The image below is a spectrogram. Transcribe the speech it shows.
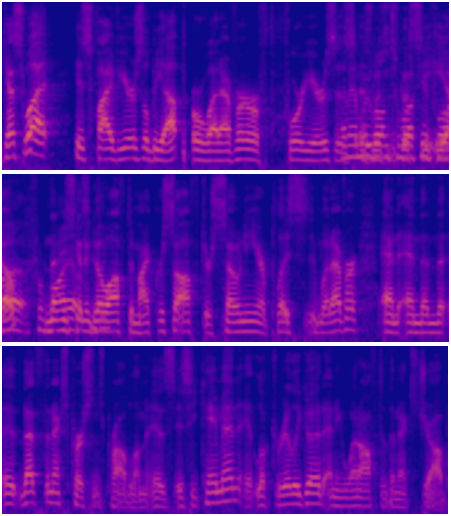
guess what? His five years will be up or whatever, or four years as, then as move on to the working for, CEO, uh, for and then he's going to go off to Microsoft or Sony or place whatever, and and then the, that's the next person's problem is is he came in, it looked really good, and he went off to the next job.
